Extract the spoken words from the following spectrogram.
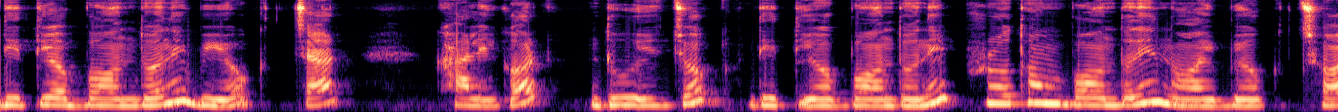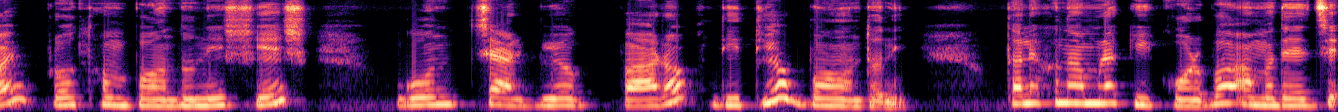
দ্বিতীয় বন্ধনী বিয়োগ চার খালিঘর দুই যোগ। দ্বিতীয় বন্ধনী, প্রথম বন্ধনী নয় বিয়োগ ছয়, প্রথম বন্ধনী শেষ গুণ চার বিয়োগ বারো, দ্বিতীয় বন্ধনী। তাহলে এখন আমরা কি করব? আমাদের যে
